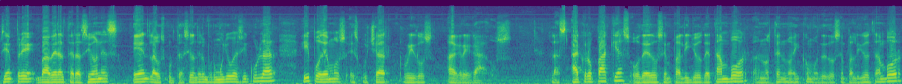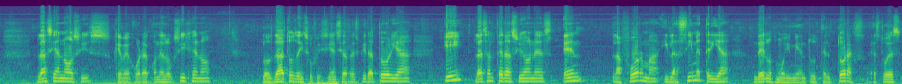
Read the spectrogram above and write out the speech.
Siempre va a haber alteraciones en la auscultación del murmullo vesicular y podemos escuchar ruidos agregados. Las acropaquias o dedos en palillos de tambor, anótenlo ahí como dedos en palillos de tambor, la cianosis que mejora con el oxígeno, los datos de insuficiencia respiratoria y las alteraciones en la forma y la simetría de los movimientos del tórax. Esto es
